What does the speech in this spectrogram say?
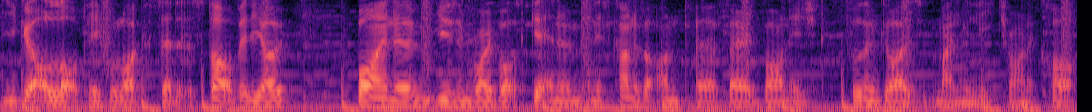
you get a lot of people, like I said at the start of the video, buying them, using robots, getting them, and it's kind of an unfair advantage for them guys manually trying to cop.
